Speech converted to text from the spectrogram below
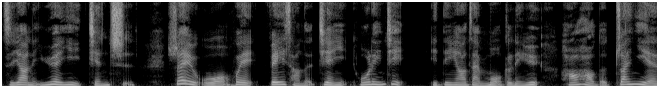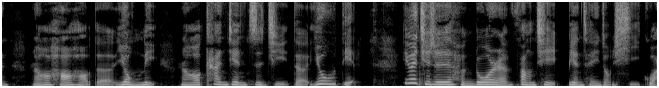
只要你愿意坚持。所以我会非常的建议驼铃剂一定要在某个领域好好的钻研，然后好好的用力，然后看见自己的优点。因为其实很多人放弃变成一种习惯，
